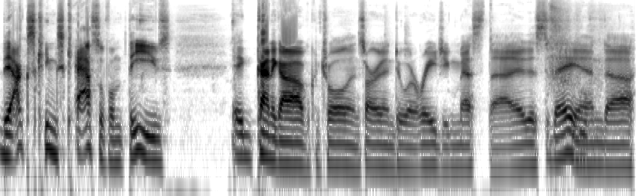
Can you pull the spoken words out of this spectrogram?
the Ox King's castle from thieves. It kind of got out of control and started into a raging mess that it is today. and uh,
